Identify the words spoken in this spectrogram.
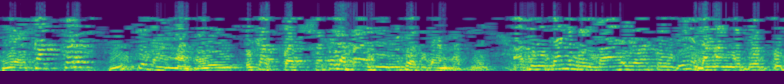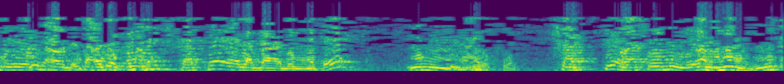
මේ එකක්වත් මුක්ති ධර්මයක් නෙවෙයි එකක්වත් සැප ලබා ගැනීමට ධර්මයක් නෙවෙයි. අපි හිතන්නේ මේ බාහිර වශයෙන් තියෙන තමන්ගේ පොත්තු දෙවරු සාවද සාවද ඔක්කොම සැප ලබා දෙන්නට ඉන්නයි. සත්‍ය වශයෙන් ඒවා මහා ජීවිත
